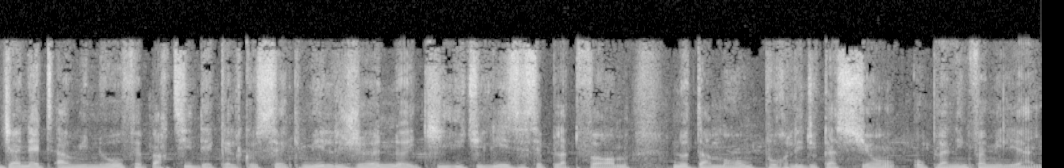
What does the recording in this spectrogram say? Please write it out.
Janet Awino fait partie des quelques 5000 jeunes qui utilisent ces plateformes, notamment pour l'éducation au planning familial.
